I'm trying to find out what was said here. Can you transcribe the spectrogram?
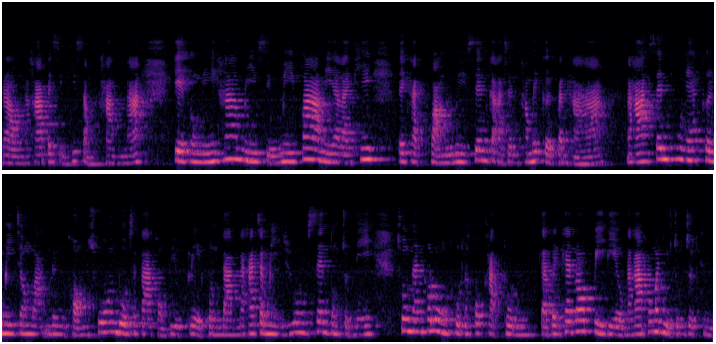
เรานะคะ เป็นสิ่งที่สำคัญนะ เกณฑ์ตรงนี้ห้ามมีสิวมีฝ้ามีอะไรที่ไปขัดขวางหรือมีเส้นก็อาจจะทำให้เกิดปัญหา นะคะ เส้นพวกนี้เคยมีจังหวะหนึ่งของช่วงดวงชะตาของบิลเกรดคนดังนะคะ จะมีช่วงเส้นตรงจุดนี้ ช่วงนั้นเขาลงทุนแล้วเขาขาดทุน แต่เป็นแค่รอบปีเดียวนะคะ เพราะมันอยู่จุดจุดกึ่ง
